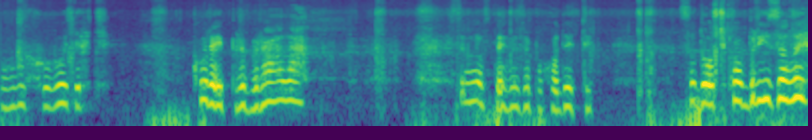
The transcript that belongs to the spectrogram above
виходять. Курей прибрала. Все встигли вже походити. Садочка обрізали.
